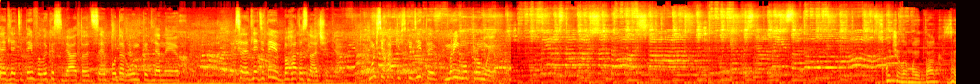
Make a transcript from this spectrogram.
Це для дітей велике свято, це подарунки для них. Це для дітей багато значення. Ми всі харківські діти мріємо про мир. Скучили ми так за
